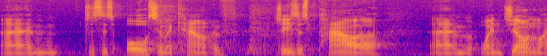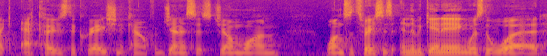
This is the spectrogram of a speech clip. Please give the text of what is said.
um, just this awesome account of Jesus' power um, when John like echoes the creation account from Genesis. John 1, 1 to 3 says, In the beginning was the Word.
